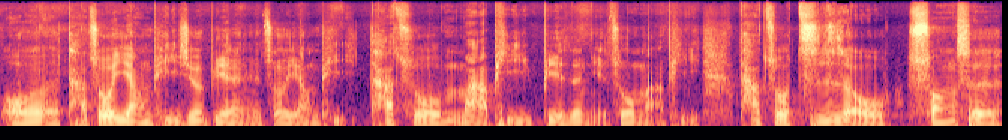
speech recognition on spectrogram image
我他做羊皮，就别人也做羊皮；他做马皮，别人也做马皮；他做植柔双色，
